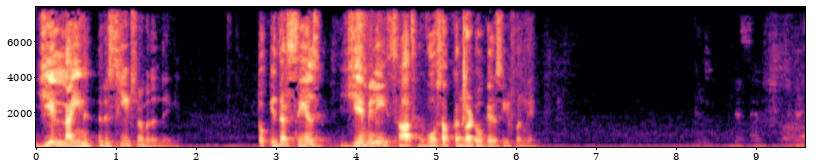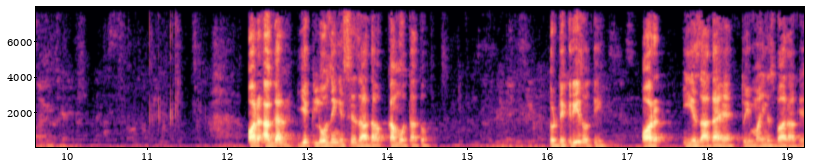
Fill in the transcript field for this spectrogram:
ये लाइन रिसीट्स में बदल देगी। तो इधर सेल्स ये मिली, साथ वो सब कन्वर्ट होकर रिसीट बन गए। और अगर ये क्लोजिंग इससे ज़्यादा कम होता तो? तो डिक्रीज होती। और ये ज़्यादा है तो ये माइनस बार आके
